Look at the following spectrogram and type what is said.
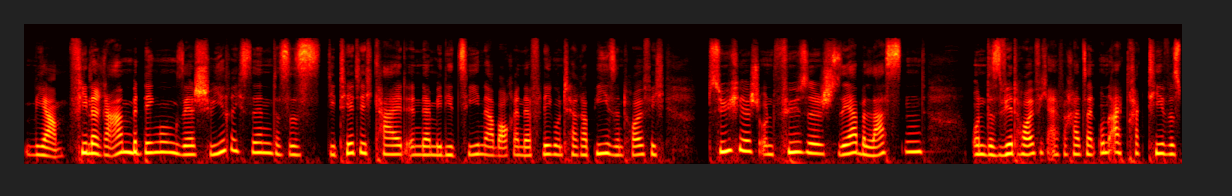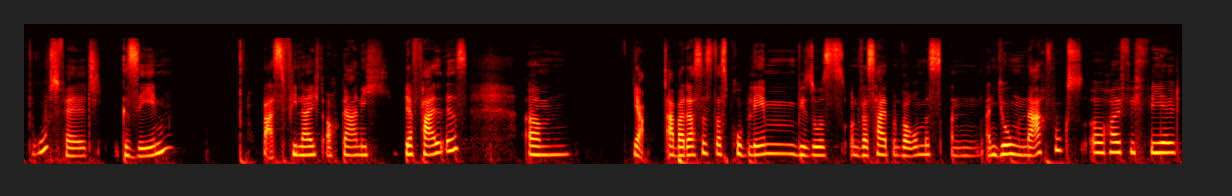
ja, viele Rahmenbedingungen sehr schwierig sind. Das ist die Tätigkeit in der Medizin, aber auch in der Pflege und Therapie sind häufig psychisch und physisch sehr belastend und es wird häufig einfach als ein unattraktives Berufsfeld gesehen, was vielleicht auch gar nicht der Fall ist. Ähm, ja, aber das ist das Problem, wieso es und weshalb und warum es an, an jungen Nachwuchs äh, häufig fehlt.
